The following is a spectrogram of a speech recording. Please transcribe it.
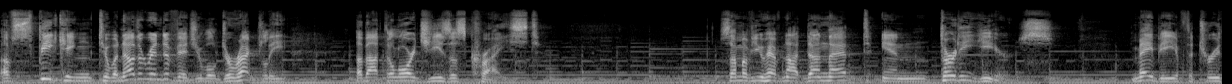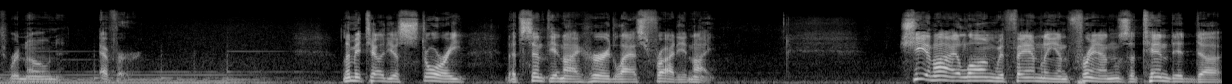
of speaking to another individual directly about the Lord Jesus Christ. Some of you have not done that in 30 years. Maybe, if the truth were known, ever. Let me tell you a story that Cynthia and I heard last Friday night. She and I, along with family and friends, attended uh,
